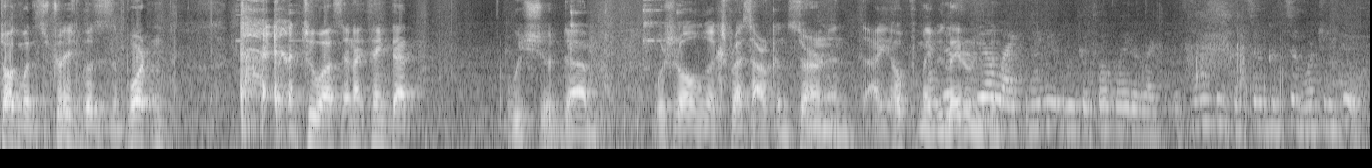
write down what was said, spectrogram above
talking about the situation because it's important to us, and I think that we should, um, we should all express our concern, and I hope maybe I later in just feel the. like maybe we could talk later, like, it's one thing, concern, concern, what can we do?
